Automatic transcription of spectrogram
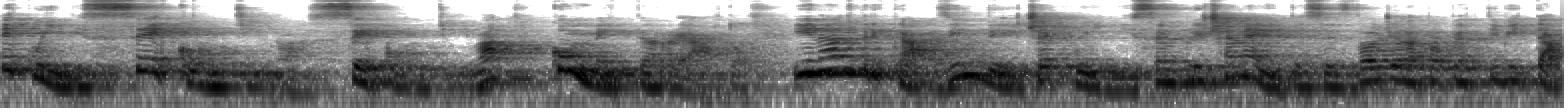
e quindi se continua, se continua, commette il reato. In altri casi invece, quindi semplicemente se svolge la propria attività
